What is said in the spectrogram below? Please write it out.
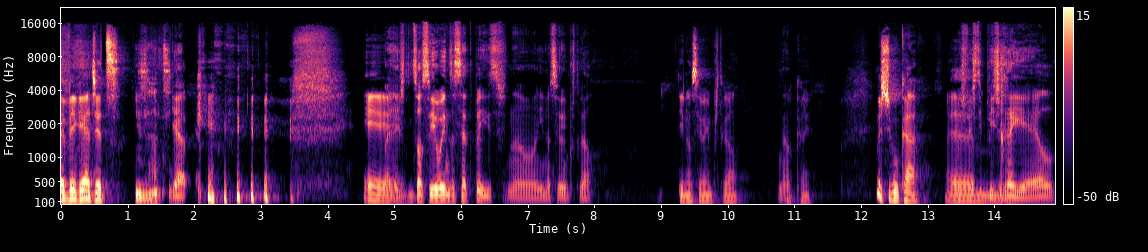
a ver gadgets. Exato. Yeah. É, Olha, isto só saiu em 17 países não, e não saiu em Portugal. E não saiu em Portugal. Não. Ok. Mas chegou cá. Mas fez tipo Israel.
